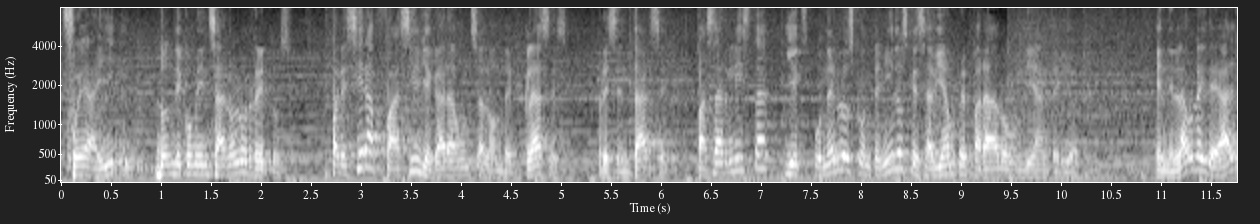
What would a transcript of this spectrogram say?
Fue ahí donde comenzaron los retos, Pareciera fácil llegar a un salón de clases, presentarse, pasar lista y exponer los contenidos que se habían preparado un día anterior. En el aula ideal,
